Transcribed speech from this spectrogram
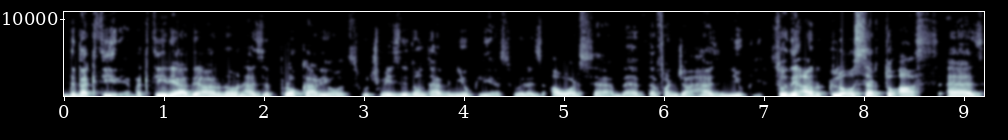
the bacteria. Bacteria, they are known as the prokaryotes, which means they don't have a nucleus, whereas our uh, the fungi has a nucleus. So they are closer to us as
